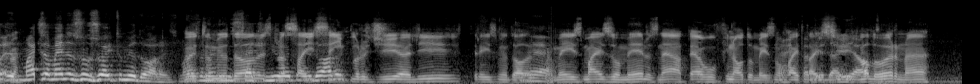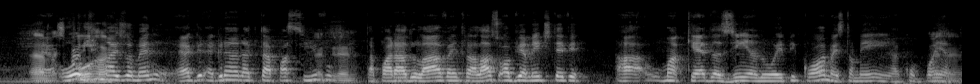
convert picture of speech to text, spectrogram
mil- pra... mais ou menos uns 8 mil dólares. Mais 8 ou mil dólares 7 pra mil, 8 sair mil 100 dólares. por dia ali, 3 mil dólares É. por mês, mais ou menos, né? Até o final do mês não É, vai estar esse rentabilidade alta. valor, né? É, É, hoje, porra, mais ou menos, é, é grana que está passivo, É está parado lá, vai entrar lá. Obviamente teve uma quedazinha no Epicore, mas também acompanha.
